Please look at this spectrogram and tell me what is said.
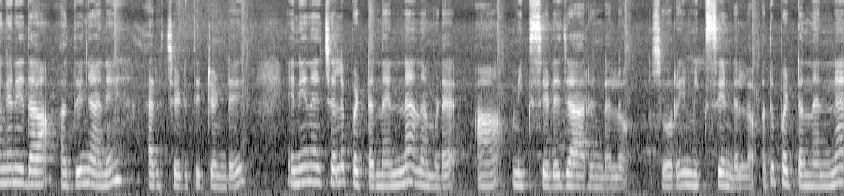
അങ്ങനെ ഇതാ അത് ഞാൻ അരച്ചെടുത്തിട്ടുണ്ട്. ഇനിയെന്ന് വെച്ചാൽ പെട്ടെന്ന് തന്നെ നമ്മുടെ ആ മിക്സിയുടെ ജാറുണ്ടല്ലോ സോറി മിക്സി ഉണ്ടല്ലോ. അത് പെട്ടെന്ന് തന്നെ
